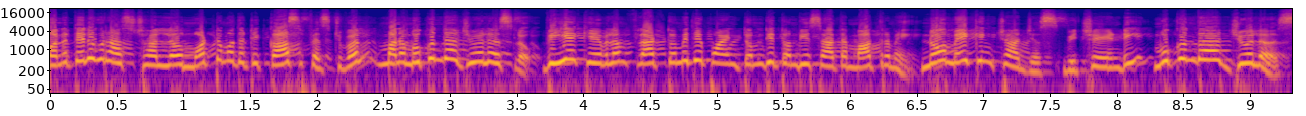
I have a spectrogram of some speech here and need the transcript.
మన తెలుగు రాష్ట్రాల్లో మొట్టమొదటి కాసు ఫెస్టివల్ మన ముకుందా జ్యువెలర్స్లో. విఏ కేవలం ఫ్లాట్ తొమ్మిది పాయింట్ తొమ్మిది తొమ్మిది శాతం మాత్రమే. నో మేకింగ్ ఛార్జెస్ విచ్చేయండి ముకుందా జ్యువెలర్స్.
